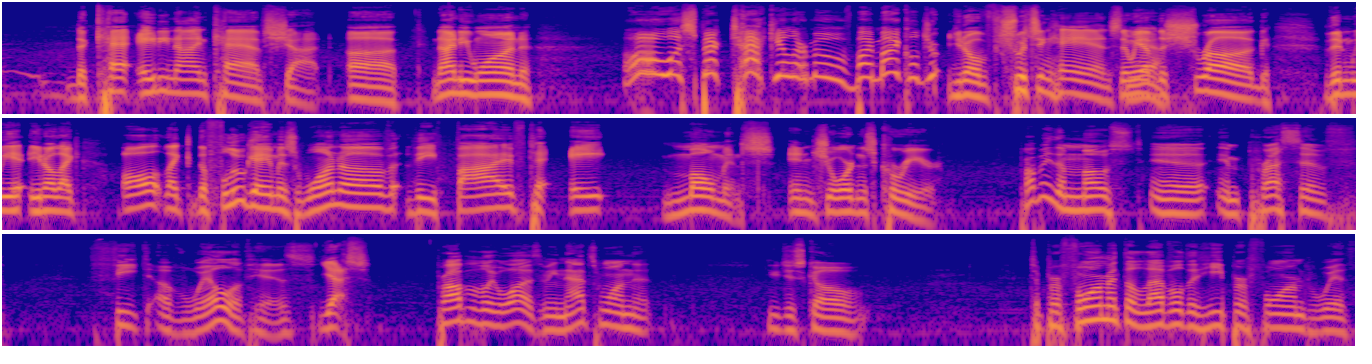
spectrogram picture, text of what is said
the cat 89 Cavs shot, uh 91 Oh, a spectacular move by Michael Jordan. You know, switching hands. Then we Yeah. have the shrug. Then we, you know, like all like the flu game is one of the five to eight moments in Jordan's career. Probably the most uh, impressive feat of will of his. Yes. Probably was. I mean, that's one that you just go to perform at the level that he performed with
